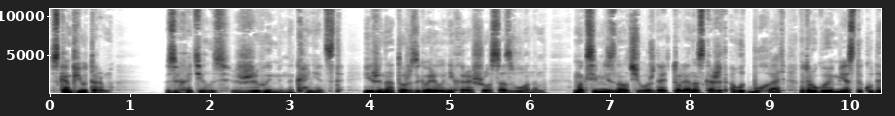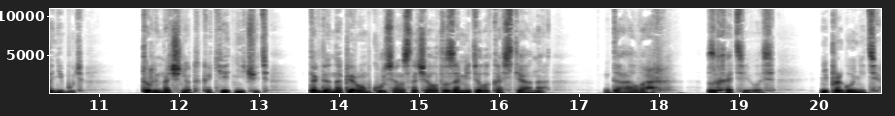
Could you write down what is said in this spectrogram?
с компьютером». Захотелось живыми, наконец-то. И жена тоже заговорила нехорошо, со звоном. Максим не знал, чего ждать. То ли она скажет, а вот бухать в другое место куда-нибудь то ли начнет кокетничать. Тогда на первом курсе она сначала-то заметила Костяна. «Да, Лар, захотелось. Не прогоните?»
